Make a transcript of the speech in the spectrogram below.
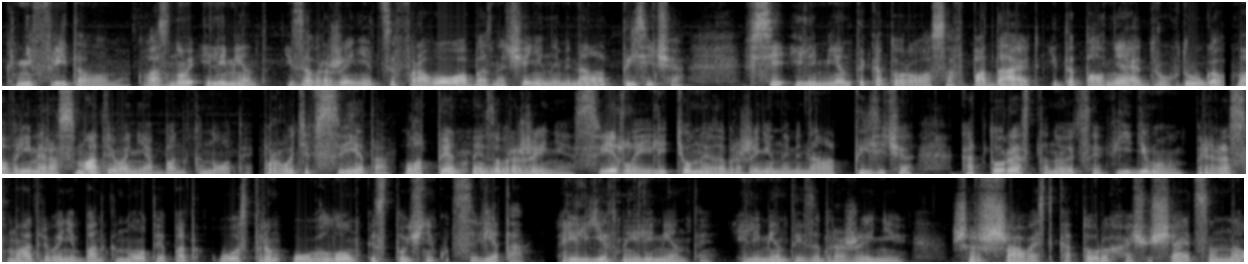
к нефритовому. Сквозной элемент – изображение цифрового обозначения номинала 1000 все элементы которого совпадают и дополняют друг друга во время рассматривания банкноты. Против света. Латентное изображение. Светлое или темное изображение номинала 1000, которое становится видимым при рассматривании банкноты под острым углом к источнику света. Рельефные элементы. Элементы изображения, шершавость которых ощущается на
